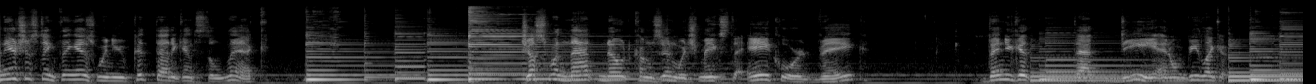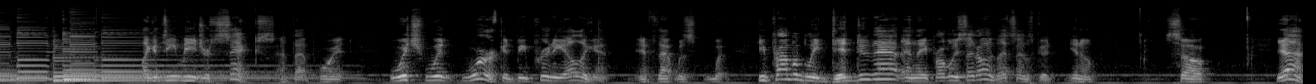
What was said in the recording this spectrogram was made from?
And the interesting thing is, when you pit that against the lick, just when that note comes in, which makes the A chord vague, then you get that D, and it would be like a like a D major six at that point, which would work. It'd be pretty elegant if that was what he probably did do that, and they probably said, "Oh, that sounds good," you know. So, yeah.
